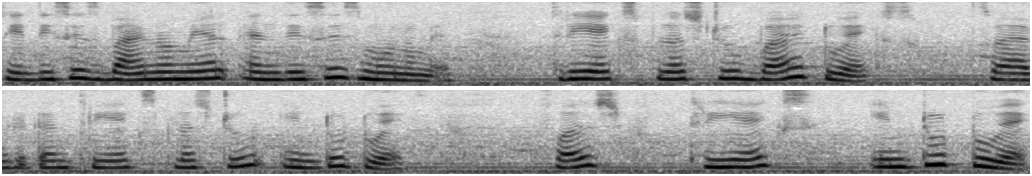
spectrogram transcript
See this is binomial and this is monomial. 3x plus 2 by 2x. So I have written 3x plus 2 into 2x. First 3x into 2x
